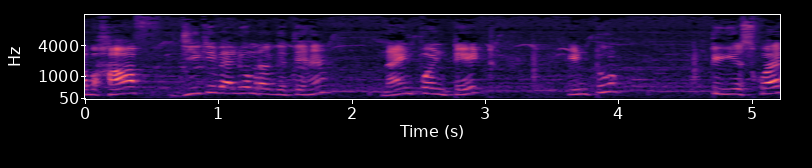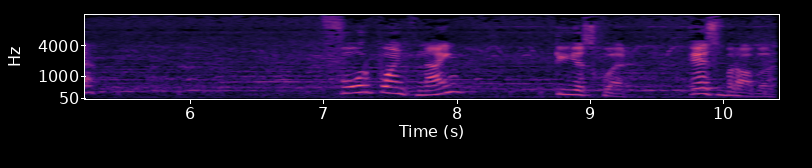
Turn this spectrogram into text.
अब हाफ़ जी की वैल्यू हम रख देते हैं 9.8 point eight into t square four point nine t square. S बराबर।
